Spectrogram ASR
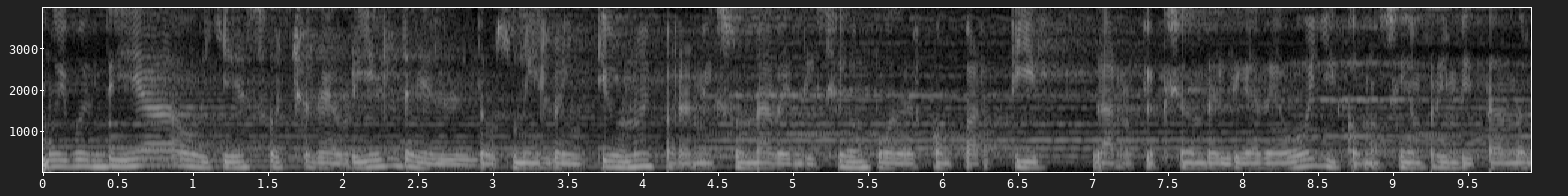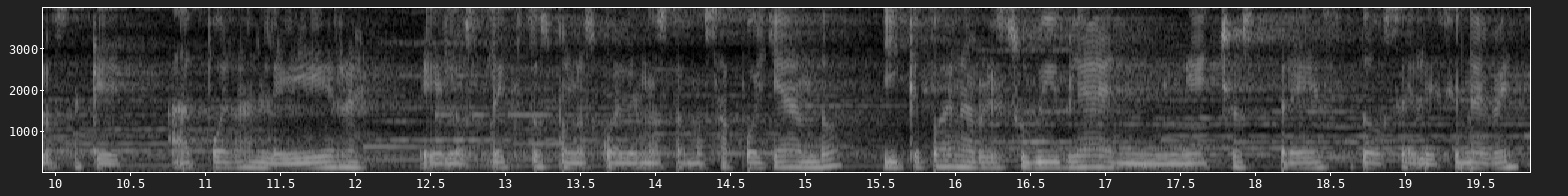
Muy buen día, hoy es 8 de abril del 2021 y para mí es una bendición poder compartir la reflexión del día de hoy y como siempre invitándolos a que puedan leer eh, los textos con los cuales nos estamos apoyando y que puedan abrir su Biblia en Hechos 3, 12 al 19,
